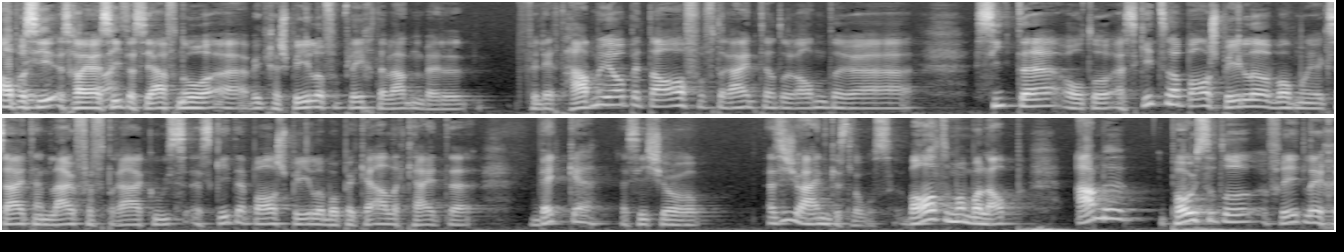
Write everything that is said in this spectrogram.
Aber sie, es kann ja Ja, sein, dass sie einfach nur äh, wirklich einen Spieler verpflichten werden, weil vielleicht haben wir ja Bedarf auf der einen oder anderen Seite oder es gibt so ein paar Spieler, wo wir ja gesagt haben, laufen Vertrag aus. Es gibt ein paar Spieler, die Begehrlichkeiten wecken. Es ist ja, es ist ja einiges los. Warten wir mal ab. Einmal postet er friedlich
